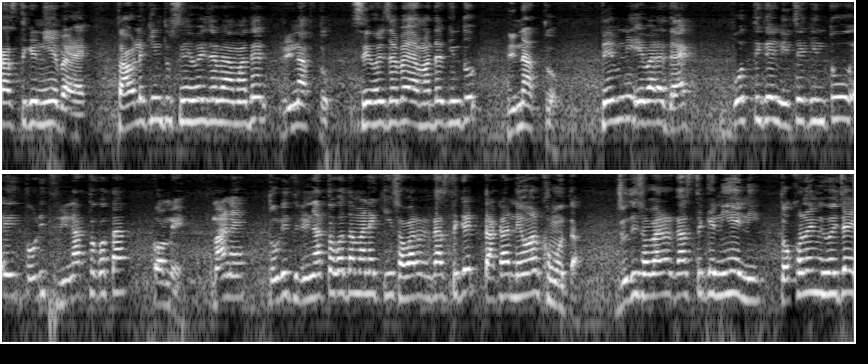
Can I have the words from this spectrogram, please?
কাছ থেকে নিয়ে বেড়ায়, তাহলে কিন্তু সে হয়ে যাবে আমাদের ঋণাত্মক। সে হয়ে যাবে আমাদের কিন্তু ঋণাত্মক। তেমনি এবারে দেখ, উপর থেকে নিচে কিন্তু এই তড়িৎ ঋণাত্মকতা কমে। মানে তড়িৎ ঋণাত্মকতা মানে কি? সবার কাছ থেকে টাকা নেওয়ার ক্ষমতা। যদি সবার কাছ থেকে নিয়ে নিই তখন আমি হয়ে যাই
